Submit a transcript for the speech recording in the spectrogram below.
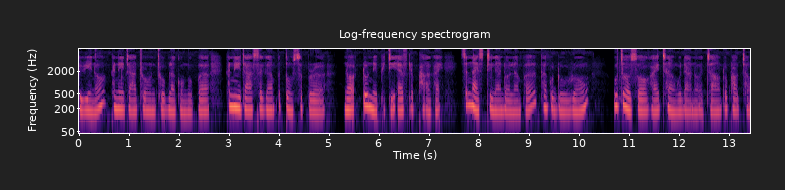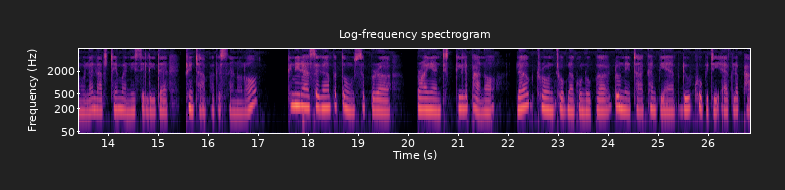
ကရီနော်ကနေဒါတိုရွန်တိုဘလကုံတို့ပကနေဒါစကန်ပတုံစပရနော်တုနေ PDF လဖာခိုင်စနိုက်စတီလန်ဒေါ်လန်ဖခန့်ကုဒူရုံဥကျော်စောခိုင်ထံဝိဒါနောအကြောင်းတုဖောက်ထံဝိလက် lab stream နီစီလီတဲ့ထွင်တာပါကစန်နော်လောကနေဒါစကန်ပတုံစပရာဘရိုင်ယန်ဒစ်ကီလဖာနော်လောက်ထရွန်ထိုဘလကုနုဖတုနေတာကမ်ပီယံပဒူခု PDF လဖာ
